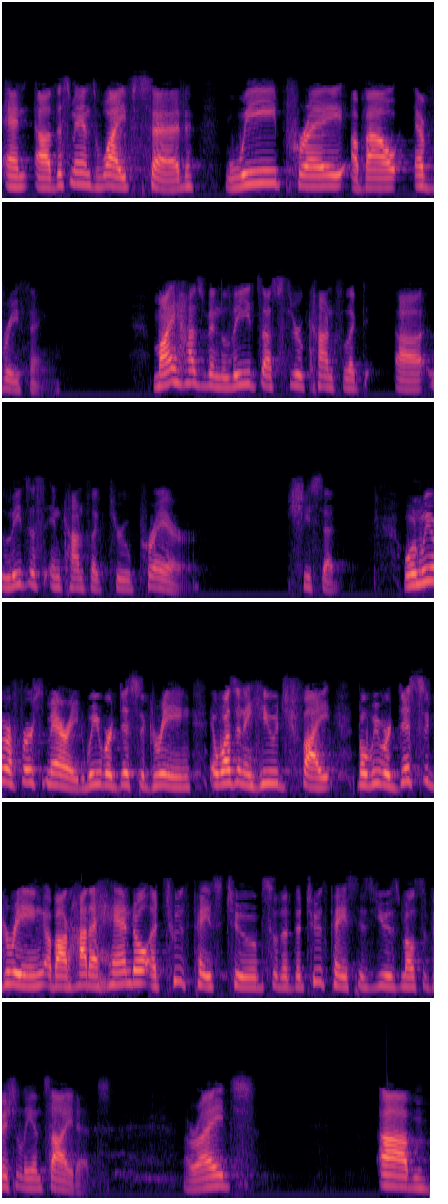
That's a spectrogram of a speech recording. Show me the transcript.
And uh, this man's wife said, We pray about everything. My husband leads us through conflict, uh, leads us in conflict through prayer. She said, when we were first married, we were disagreeing. It wasn't a huge fight, but we were disagreeing about how to handle a toothpaste tube so that the toothpaste is used most efficiently inside it. All right? Um,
